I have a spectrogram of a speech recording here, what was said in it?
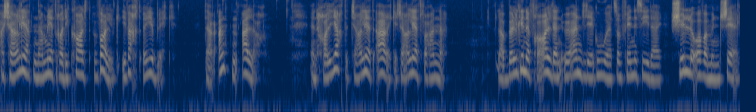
er kjærligheten nemlig et radikalt valg i hvert øyeblikk. Det er enten eller. En halvhjertet kjærlighet er ikke kjærlighet for henne. La bølgene fra all den uendelige godhet som finnes i deg, skylle over min sjel,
